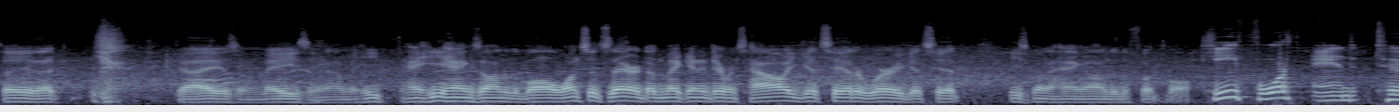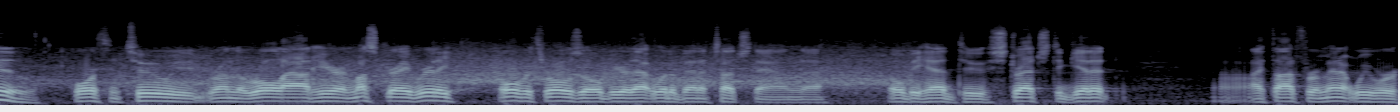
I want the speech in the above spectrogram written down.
Tell you that guy is amazing. I mean, he he hangs on to the ball. Once it's there, it doesn't make any difference how he gets hit or where he gets hit. He's going to hang on to the football. Key fourth and two. Fourth and two, we run the roll out here, and Musgrave really overthrows Obee, or that would have been a touchdown. Uh, Obee had to stretch to get it. Uh, I thought for a minute we were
